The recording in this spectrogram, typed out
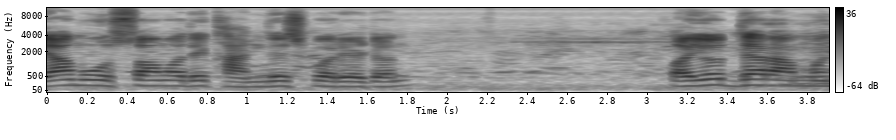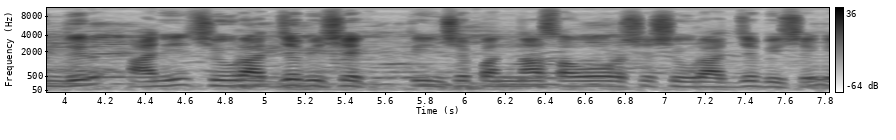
या महोत्सवामध्ये खानदेश पर्यटन अयोध्या राम मंदिर आणि शिवराज्याभिषेक तीनशे पन्नासावं वर्ष शिवराज्याभिषेक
